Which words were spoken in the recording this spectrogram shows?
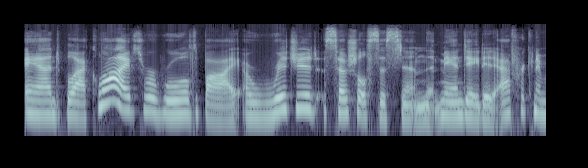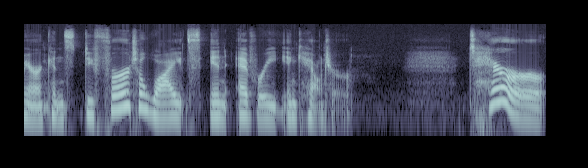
And Black lives were ruled by a rigid social system that mandated African Americans defer to whites in every encounter terror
